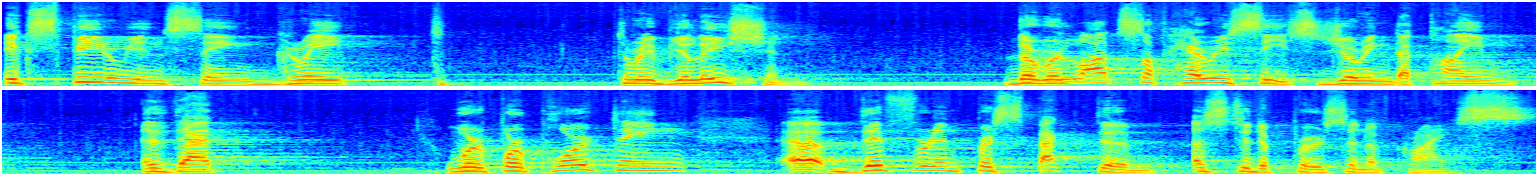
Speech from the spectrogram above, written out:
experiencing great tribulation. There were lots of heresies during that time that were purporting a different perspective as to the person of Christ.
